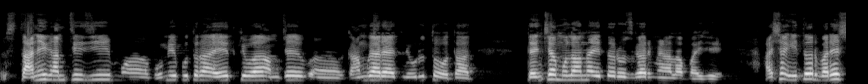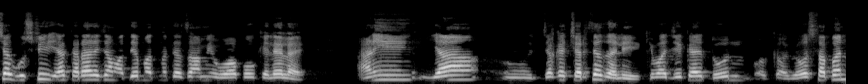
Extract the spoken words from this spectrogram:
स्थानिक आमची जी भूमिपुत्र आहेत किंवा आमचे कामगार आहेत निवृत्त होतात त्यांच्या मुलांना इथं रोजगार मिळाला पाहिजे. अशा इतर बऱ्याचशा गोष्टी या कराराच्या माध्यमातून त्याचा आम्ही उहापोह केलेला आहे. आणि या ज्या काही चर्चा झाली किंवा जे काही दोन व्यवस्थापन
